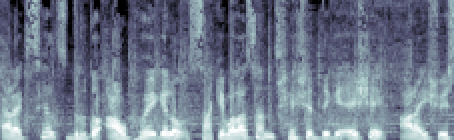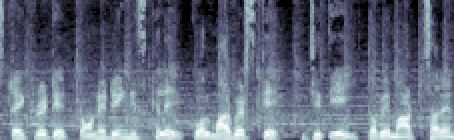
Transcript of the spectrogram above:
অ্যালেক্স হেলস দ্রুত আউট হয়ে গেল। সাকিব আল হাসান শেষের দিকে এসে আড়াইশো স্ট্রাইক রেটে টর্নেডো ইংলিশ খেলে গোল মার্বেটসকে জিতিয়েই তবে মাঠ ছাড়েন।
